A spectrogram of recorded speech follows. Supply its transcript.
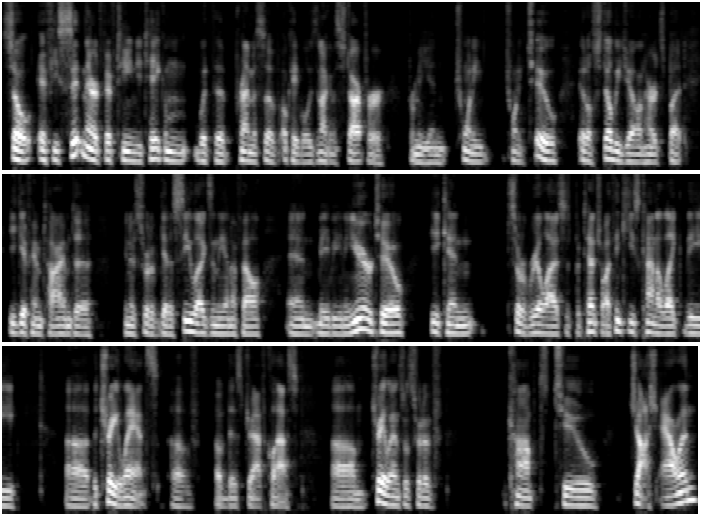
So if he's sitting there at 15, you take him with the premise of, okay, well, he's not going to start for, for me in 2022. It'll still be Jalen Hurts, but you give him time to, you know, sort of get his sea legs in the NFL. And maybe in a year or two, he can sort of realize his potential. I think he's kind of like the, uh, the Trey Lance of, of this draft class. Um, Trey Lance was sort of comped to Josh Allen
